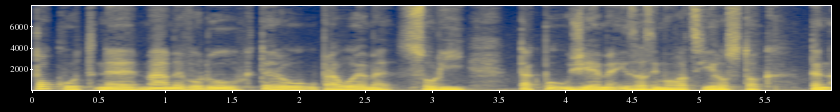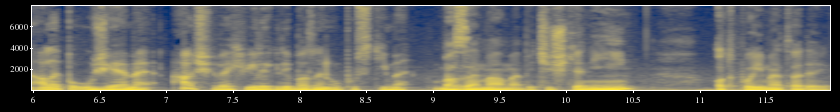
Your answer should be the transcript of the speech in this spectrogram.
pokud nemáme vodu, kterou upravujeme solí, tak použijeme i zazimovací roztok. Ten ale použijeme až ve chvíli, kdy bazén upustíme. Bazén máme vyčištěný, odpojíme tedy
